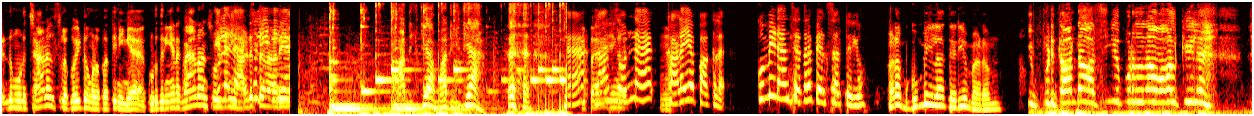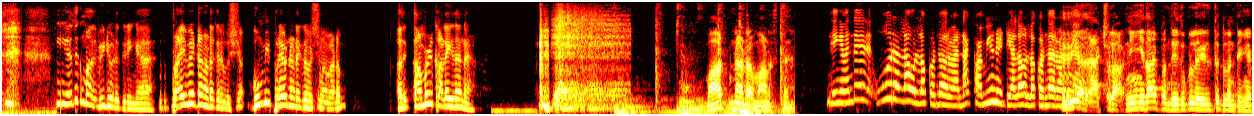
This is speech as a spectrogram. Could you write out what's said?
ரெண்டு மூணு சேனல்ஸ்ல போயிட்டு உங்களை பத்தி நீங்க கொடுக்குறீங்க? எனக்கு வேணாம்னு சொல்லி அடுத்த வேலையை மாட்டிக்கிட்டியா? மாட்டிக்கிட்டியா? நான் சொன்னேன் கலைய பார்க்கல. கும்மி டான்ஸ் எத்தனை பேருக்கு சார் தெரியும்? மேடம் கும்பிலாம் தெரியும் மேடம். இப்படி தாண்டா அசிங்கப்படுறது நான் வாழ்க்கையில. நீங்க எதுக்கு மாதிரி வீடியோ எடுக்கிறீங்க? பிரைவேட்டா நடக்கிற விஷயம். கும்பி பிரைவேட் நடக்கிற விஷயம் மேடம்? அது தமிழ் கலை தானே? மாட்டினாடா மானஸ்த நீங்க வந்து ஊரெல்லாம் உள்ள கொண்டு வர வேண்டாம் கம்யூனிட்டி எல்லாம் உள்ள கொண்டு வர வேண்டாம். தெரியாது ஆக்சுவலா நீங்க தான் இப்ப இந்த இதுக்குள்ள இழுத்துட்டு வந்தீங்க.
